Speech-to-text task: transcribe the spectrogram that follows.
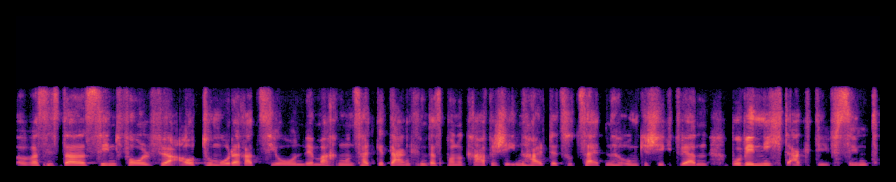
was ist da sinnvoll für Automoderation? Wir machen uns halt Gedanken, dass pornografische Inhalte zu Zeiten herumgeschickt werden, wo wir nicht aktiv sind.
